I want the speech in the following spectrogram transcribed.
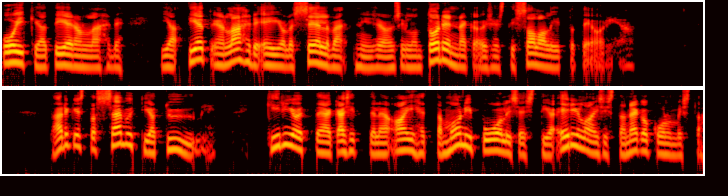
oikea tiedonlähde, ja tietojen lähde ei ole selvä, niin se on silloin todennäköisesti salaliittoteoriaa. Tarkista sävyt ja tyyli. Kirjoittaja käsittelee aihetta monipuolisesti ja erilaisista näkökulmista,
